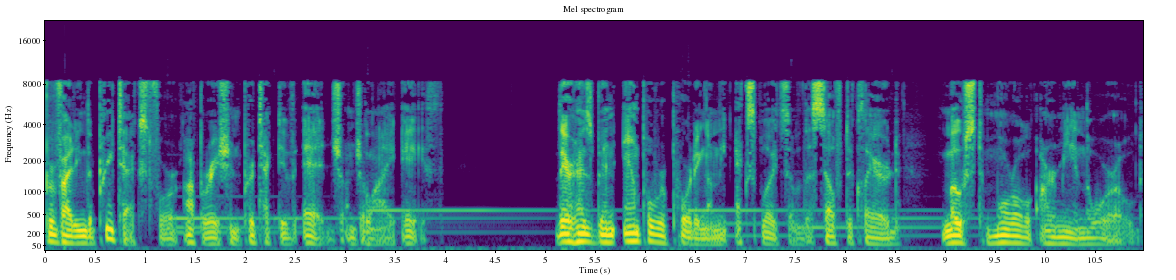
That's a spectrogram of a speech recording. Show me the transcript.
providing the pretext for Operation Protective Edge on July 8th. There has been ample reporting on the exploits of the self declared most moral army in the world,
